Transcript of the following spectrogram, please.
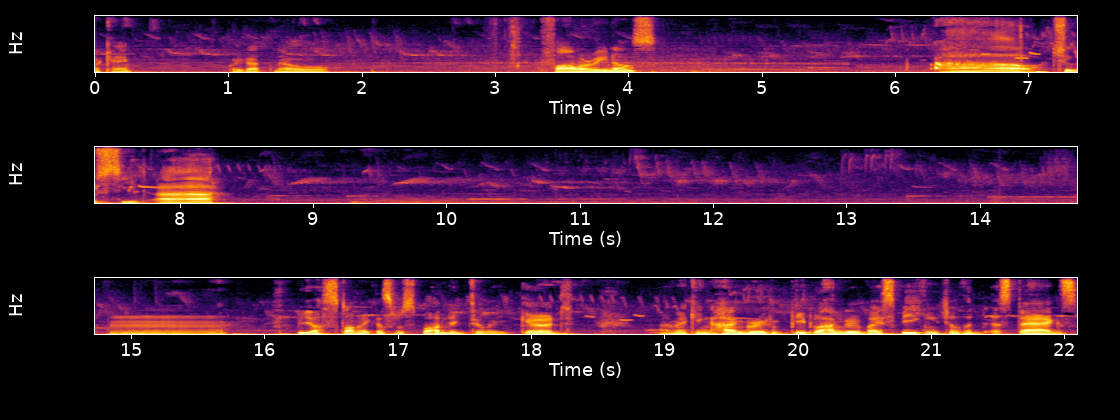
Okay. We got no farmerinos. Oh, choose seed. Ah. Hmm. Your stomach is responding to me. Good. I'm making hungry people hungry by speaking to the stags.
